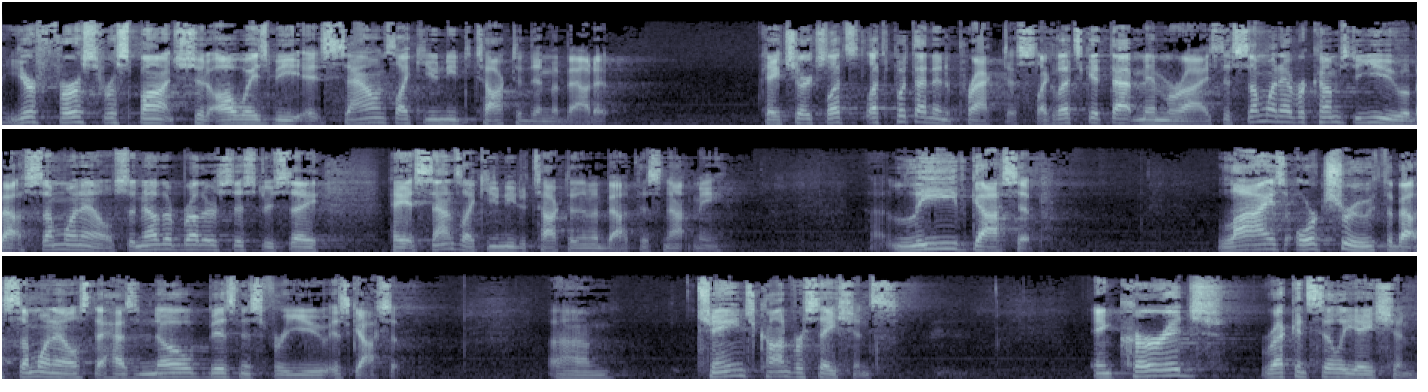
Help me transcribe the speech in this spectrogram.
your first response should always be, it sounds like you need to talk to them about it. Okay, church, let's, let's put that into practice. Like, let's get that memorized. If someone ever comes to you about someone else, another brother or sister say, hey, it sounds like you need to talk to them about this, not me. Leave gossip. Lies or truth about someone else that has no business for you is gossip. Um, change conversations. Encourage reconciliation.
